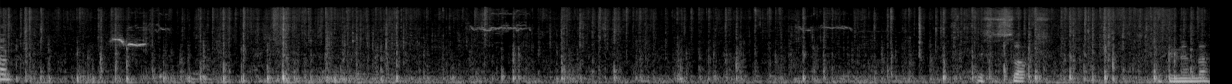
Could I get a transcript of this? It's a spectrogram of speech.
Come on. This is socks, if you remember,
